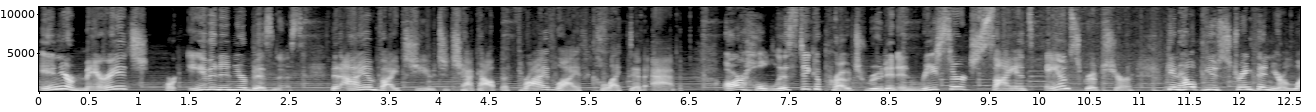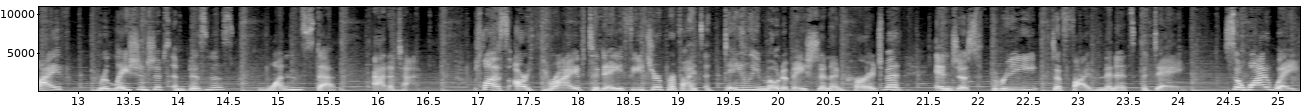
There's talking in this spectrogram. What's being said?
in your marriage, or even in your business, then I invite you to check out the Thrive Life Collective app. Our holistic approach, rooted in research, science, and scripture, can help you strengthen your life, relationships, and business one step at a time. Plus, our Thrive Today feature provides a daily motivation and encouragement in just three to five minutes a day. So why wait?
